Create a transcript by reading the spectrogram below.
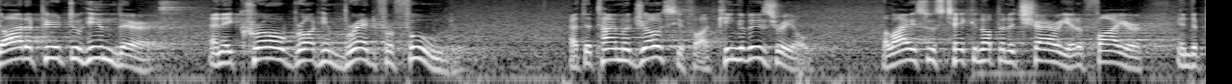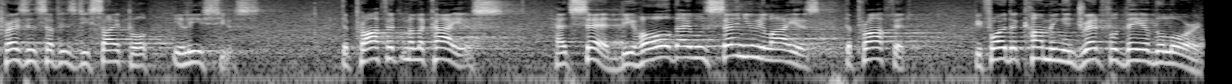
God appeared to him there, and a crow brought him bread for food. At the time of Jehoshaphat, king of Israel, Elias was taken up in a chariot of fire in the presence of his disciple Eliseus. The prophet Malachias had said, Behold, I will send you Elias, the prophet, before the coming and dreadful day of the Lord.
